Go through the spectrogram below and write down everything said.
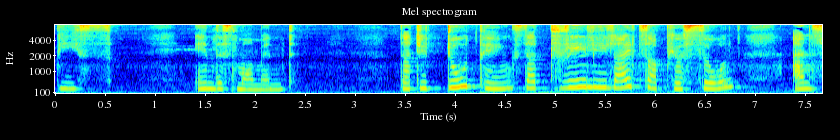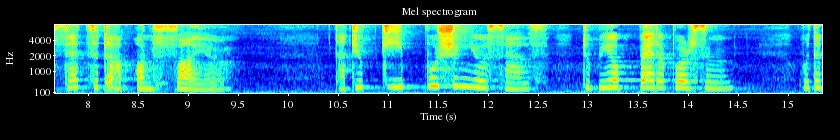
peace in this moment that you do things that really lights up your soul and sets it up on fire that you keep pushing yourself to be a better person with a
